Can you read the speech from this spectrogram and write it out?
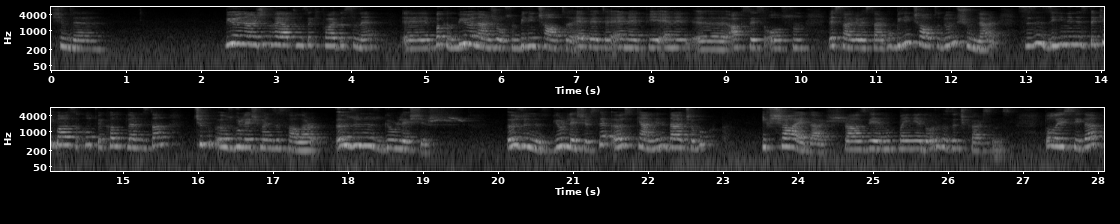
Şimdi Biyoenerjinin hayatımızdaki faydası ne? Ee, bakın biyoenerji olsun, bilinçaltı, EFT, NLP, NL, e, Access olsun vesaire vesaire. Bu bilinçaltı dönüşümler sizin zihninizdeki bazı kod ve kalıplarınızdan çıkıp özgürleşmenizi sağlar. Özünüz gürleşir. Özünüz gürleşirse öz kendini daha çabuk ifşa eder. Raziye, mutmainliğe doğru hızlı çıkarsınız. Dolayısıyla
